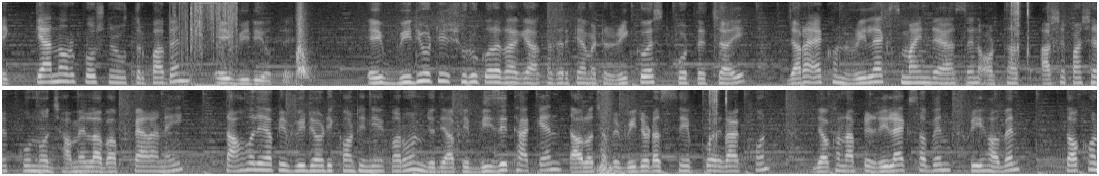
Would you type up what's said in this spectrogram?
এই কেনর প্রশ্নের উত্তর পাবেন এই ভিডিওতে। এই ভিডিওটি শুরু করার আগে আপনাদেরকে আমি একটা রিকোয়েস্ট করতে চাই, যারা এখন রিল্যাক্স মাইন্ডে আছেন, অর্থাৎ আশেপাশের কোনো ঝামেলা বা প্যারা নেই তাহলে আপনি ভিডিওটি কন্টিনিউ করুন। যদি আপনি বিজি থাকেন, তাহলে হচ্ছে আপনি ভিডিওটা সেভ করে রাখুন। যখন আপনি রিল্যাক্স হবেন ফ্রি হবেন, তখন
